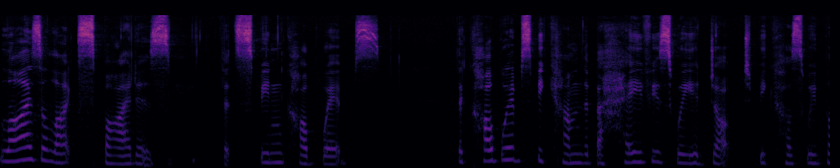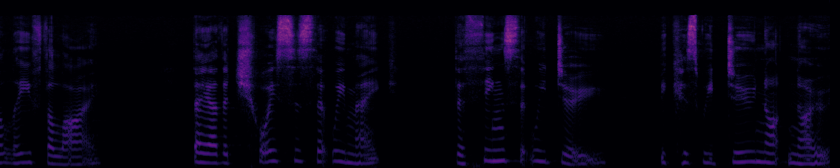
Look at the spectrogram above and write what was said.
Lies are like spiders that spin cobwebs. The cobwebs become the behaviours we adopt because we believe the lie. They are the choices that we make, the things that we do, because we do not know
